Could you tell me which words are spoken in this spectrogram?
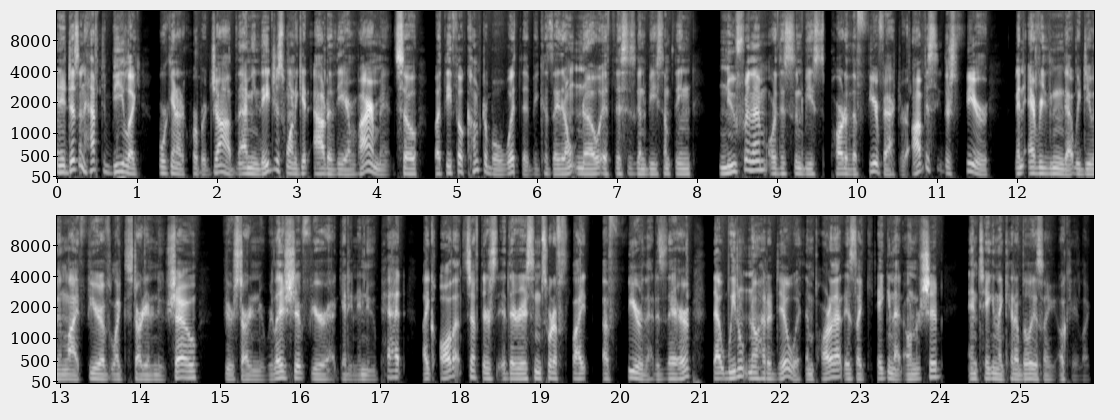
and it doesn't have to be like working at a corporate job. I mean, they just want to get out of the environment. So, but they feel comfortable with it because they don't know if this is going to be something new for them or this is going to be part of the fear factor. Obviously, there's fear in everything that we do in life. Fear of like starting a new show, fear of starting a new relationship, fear of getting a new pet, like all that stuff. There's there is some sort of slight of fear that is there that we don't know how to deal with, and part of that is like taking that ownership and taking the accountability. It's like okay, like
